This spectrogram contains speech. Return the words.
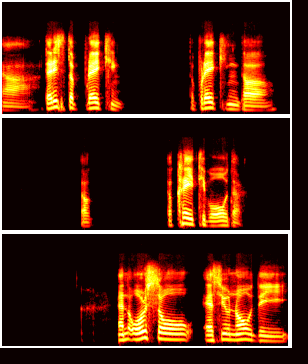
Yeah, that is the breaking, the breaking the, the, the creative order. And also, as you know, the,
